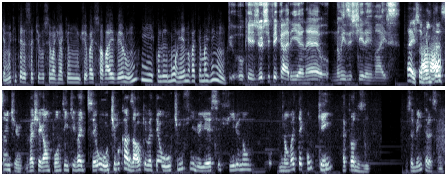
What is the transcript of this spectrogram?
que é muito interessante você imaginar que um dia vai, só vai haver um e quando ele morrer não vai ter mais nenhum. O que justificaria, né? Não existirem mais. É, isso é bem interessante. Vai chegar um ponto em que vai ser o último casal que vai ter o último filho. E esse filho não, não vai ter com quem reproduzir. Isso é bem interessante.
